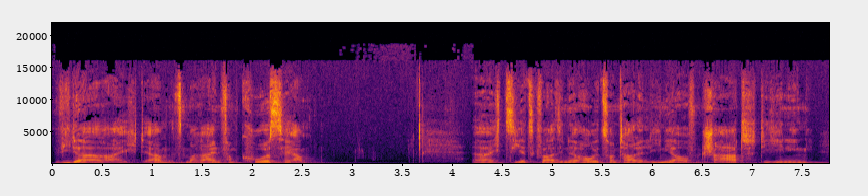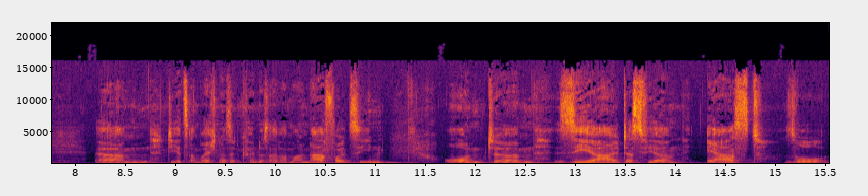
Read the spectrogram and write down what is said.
wieder erreicht, ja, jetzt mal rein vom Kurs her, äh, ich ziehe jetzt quasi eine horizontale Linie auf den Chart. Diejenigen, ähm, die jetzt am Rechner sind, können das einfach mal nachvollziehen und ähm, sehe halt, dass wir erst so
